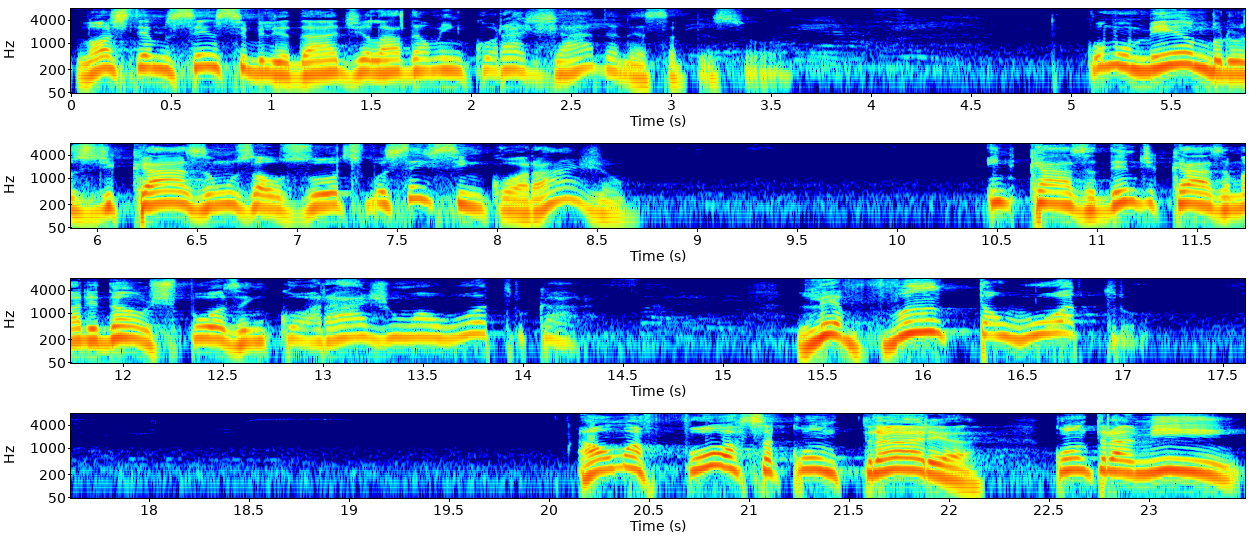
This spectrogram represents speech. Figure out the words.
nós termos sensibilidade de ir lá dar uma encorajada nessa pessoa como membros de casa uns aos outros, vocês se encorajam? Em casa, dentro de casa, maridão, esposa, encoraja um ao outro, cara. Levanta o outro. Há uma força contrária contra mim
